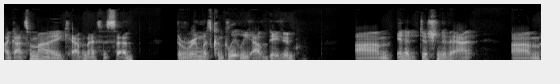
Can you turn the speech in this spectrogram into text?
I got to my cabin, as I said. The room was completely outdated. Um, in addition to that, um,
